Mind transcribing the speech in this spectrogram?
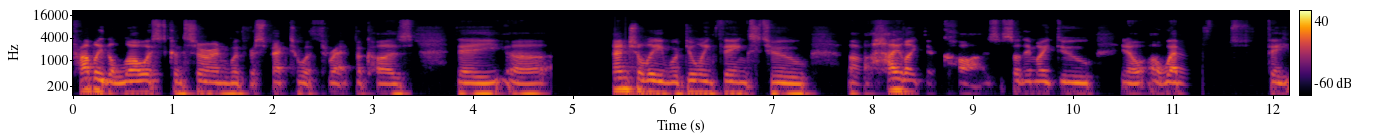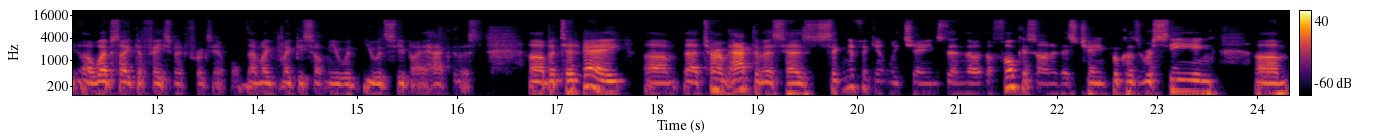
probably the lowest concern with respect to a threat because they uh, essentially were doing things to uh, highlight their cause. So they might do, you know, a web a website defacement, for example. That might might be something you would you would see by a hacktivist. Uh, but today, um, the term hacktivist has significantly changed, and the, the focus on it has changed because we're seeing um,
